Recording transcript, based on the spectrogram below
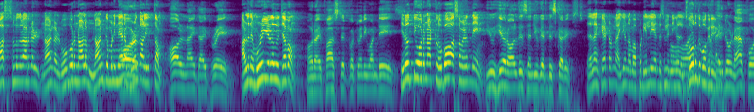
பாஸ்டர் சொல்கிறார்கள் நாங்கள் ஒவ்வொரு நாளும் நான்கு மணி நேரம் Or- முழங்கால் யுத்தம் All night I prayed. அல்லது முழு இரவு ஜெபம் Or I fasted for 21 days. இருபத்தி ஒரு நாட்கள் உபவாசம் இருந்தேன் You hear all this and you get discouraged. இதெல்லாம் கேட்டோம்னா ஐயோ நம்ம அப்படி இல்லை என்று சொல்லி நீங்கள் Oh, சோர்ந்து I, போகிறீர்கள் I don't have four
